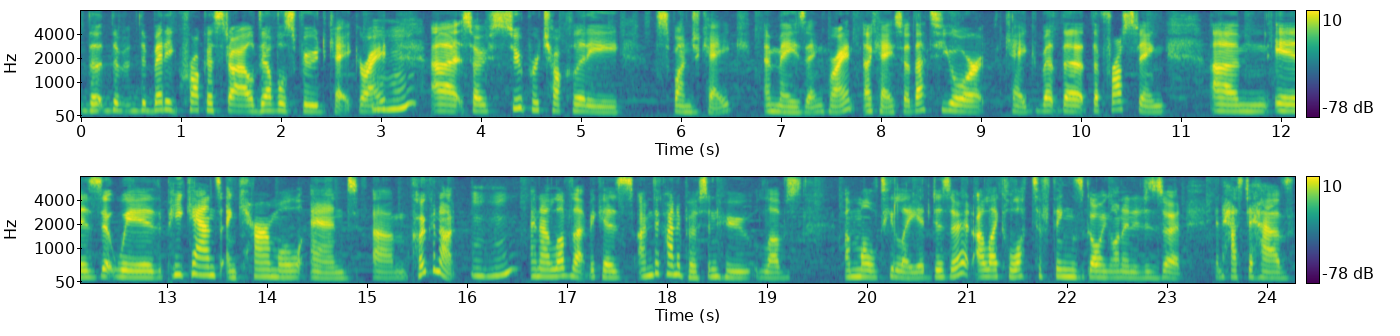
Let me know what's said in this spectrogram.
The, the, the Betty Crocker style devil's food cake, right? Mm-hmm. Uh, so super chocolatey sponge cake, amazing, right? Okay, so that's your cake, but the the frosting um, is with pecans and caramel and um, coconut, mm-hmm. and I love that because I'm the kind of person who loves a multi-layered dessert. I like lots of things going on in a dessert. It has to have,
